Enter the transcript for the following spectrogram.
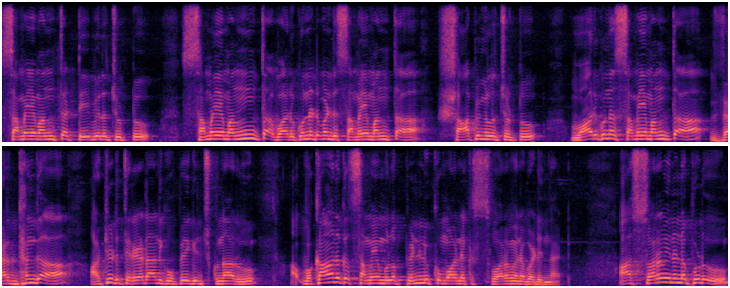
సమయం అంతా టీవీల చుట్టూ సమయం అంతా వారికి ఉన్నటువంటి సమయం అంతా షాపింగ్ల చుట్టూ వారికున్న సమయమంతా సమయం అంతా వ్యర్థంగా అటు ఇటు తిరగడానికి ఉపయోగించుకున్నారు. ఒకనొక సమయంలో పెండ్లి కుమారునికి స్వరం వినబడిందండి. ఆ స్వరం వినినప్పుడు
